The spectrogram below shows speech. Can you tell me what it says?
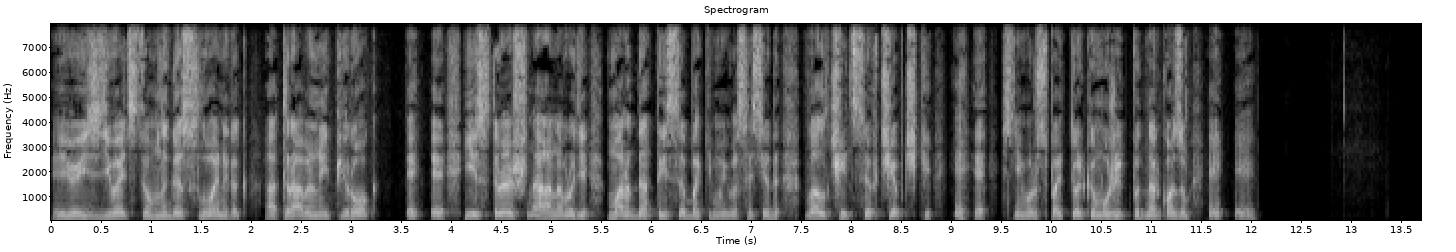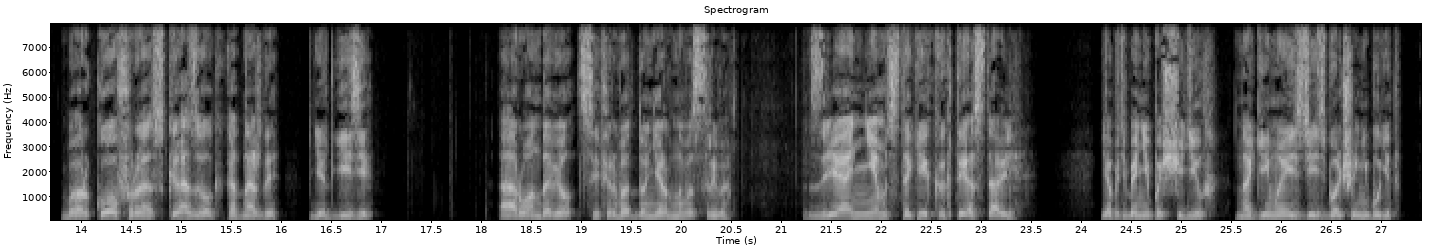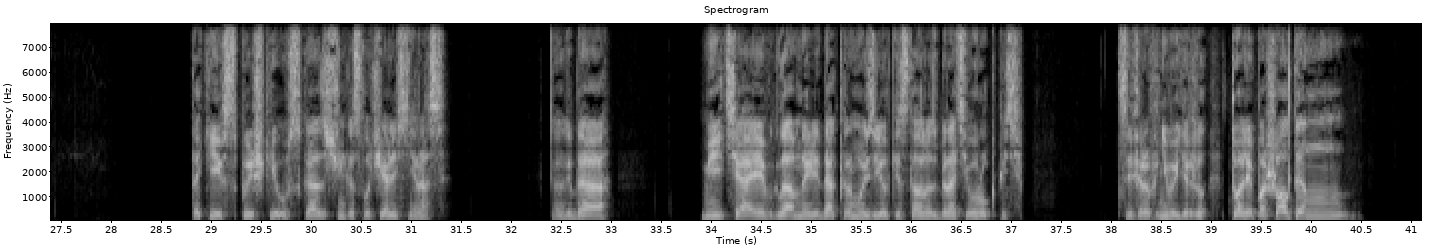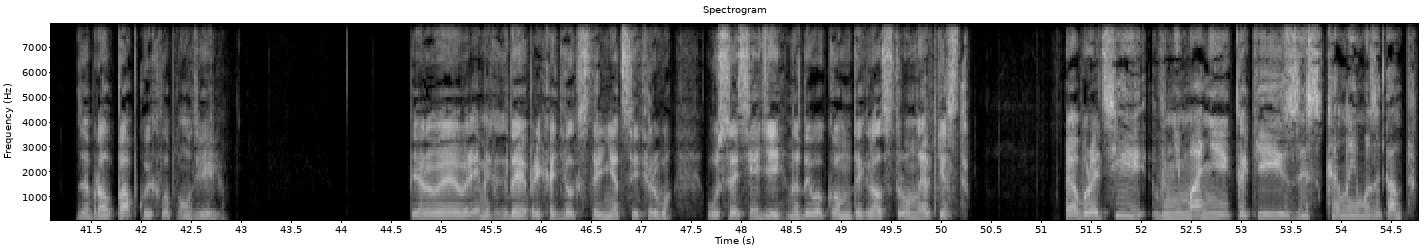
Ее издевательство многослойно, как отравленный пирог. Э-э, и страшна она вроде мордатой собаки моего соседа, волчица в чепчике. Э-э, с ней может спать только мужик под наркозом. Э-э. Барков рассказывал, как однажды дед Гизи Арон довел Циферова до нервного срыва. «Зря немцы таких, как ты, оставили. Я бы тебя не пощадил. Ноги моей здесь больше не будет». Такие вспышки у сказочника случались не раз. Когда Митяев, главный редактор Музилки, стал разбирать его рукопись, Циферов не выдержал. «Толя, пошел ты...» Забрал папку и хлопнул дверью. Первое время, когда я приходил к старине Циферову, у соседей над его комнатой играл струнный оркестр. Обрати внимание, какие изысканные музыканты.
